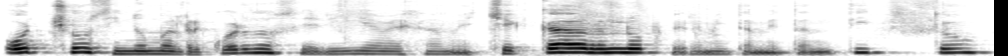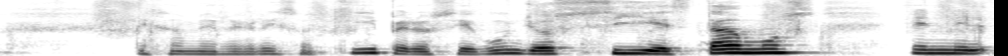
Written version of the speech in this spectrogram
8, si no mal recuerdo, sería, déjame checarlo, permítame tantito, déjame regreso aquí, pero según yo sí estamos en el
